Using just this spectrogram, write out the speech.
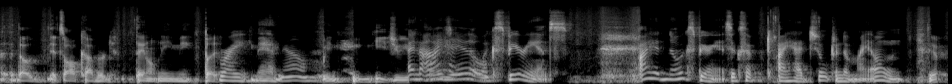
though it's all covered, they don't need me, but Right. man, No. we need you. And I We had do. no experience. I had no experience except I had children of my own. yep,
